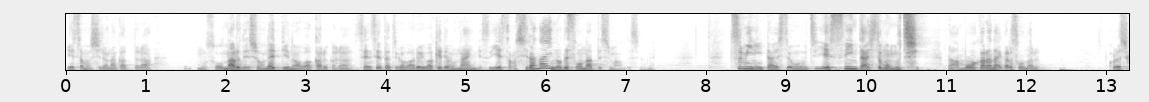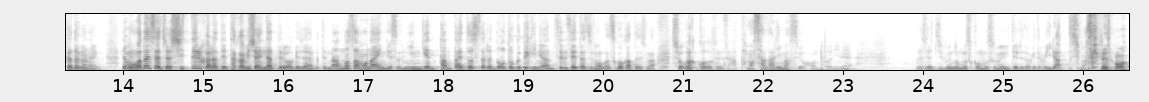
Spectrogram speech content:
イエス様を知らなかったらもうそうなるでしょうねっていうのは分かるから先生たちが悪いわけでもないんです。イエス様知らないのでそうなってしまうんですよね。罪に対しても無知イエスに対しても無知何も分からないからそうなる。んですこれは仕方がない。でも私たちは知ってるからって高飛車になってるわけじゃなくて何の差もないんです人間単体としたら道徳的には先生たちの方がすごかったです。が小学校の先生頭下がりますよ本当にね。私は自分の息子娘見てるだけでもイラッとしますけれども。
